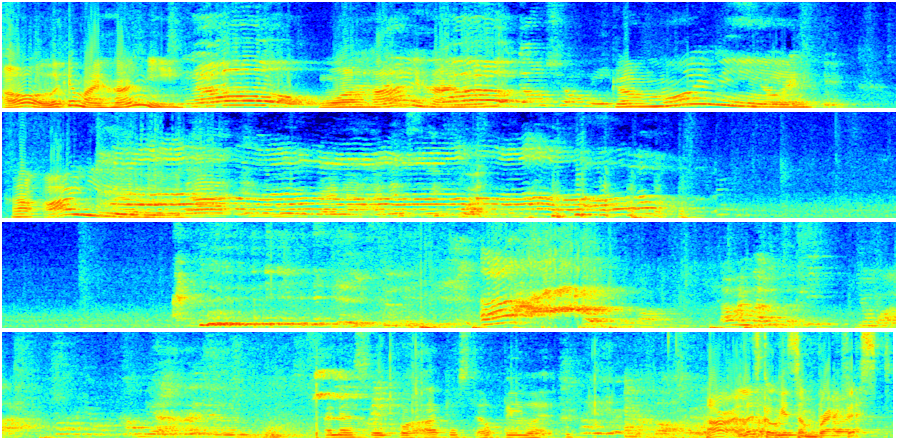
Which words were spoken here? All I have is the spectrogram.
oh, look at my honey. No. Well, hi, honey. No, don't show me. Good morning. How are you? Not in the mood right now. I didn't sleep well. Ah. Yeah, I didn't. I didn't sleep well. I can still feel it. All right, let's go get some breakfast.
